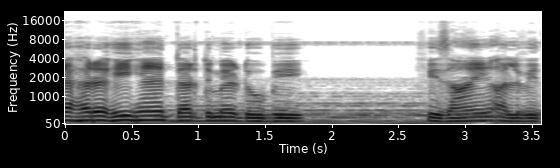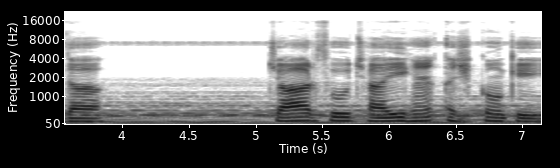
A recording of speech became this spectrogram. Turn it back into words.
कह रही हैं, दर्द में डूबी। फिज़ाएँ अलविदा। चार सू छाई हैं अशकों की,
